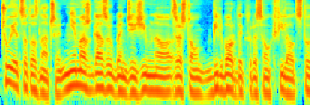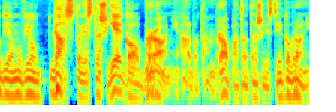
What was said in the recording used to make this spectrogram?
czuje, co to znaczy. Nie masz gazu, będzie zimno. Zresztą billboardy, które są chwilę od studia, mówią, gaz to jest też jego broń, albo tam ropa to też jest jego broń.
